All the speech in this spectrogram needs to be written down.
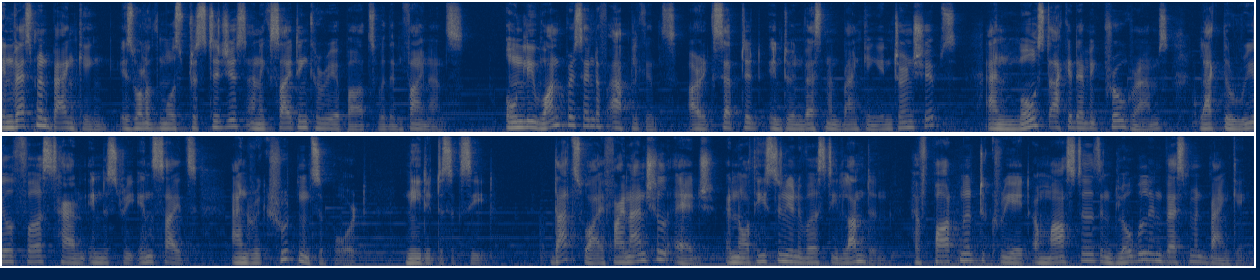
Investment banking is one of the most prestigious and exciting career paths within finance. Only 1% of applicants are accepted into investment banking internships, and most academic programs lack the real first hand industry insights and recruitment support needed to succeed. That's why Financial Edge and Northeastern University London have partnered to create a Masters in Global Investment Banking.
